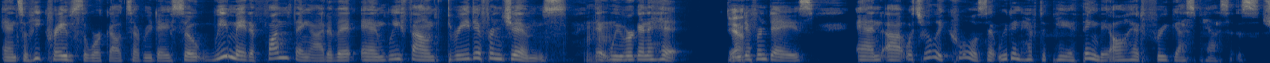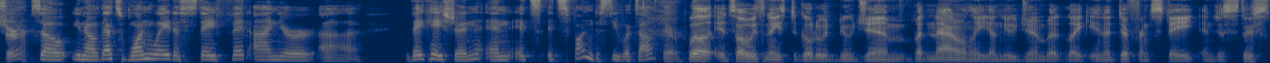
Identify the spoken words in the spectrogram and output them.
And so he craves the workouts every day. So we made a fun thing out of it and we found three different gyms that Mhm. we were going to hit three Yeah. different days. And uh, what's really cool is that we didn't have to pay a thing. They all had free guest passes. Sure. So, you know, that's one way to stay fit on your uh, vacation. And it's it's fun to see what's out there. Well, it's always nice to go to a new gym, but not only a new gym, but like in a different state and just there's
